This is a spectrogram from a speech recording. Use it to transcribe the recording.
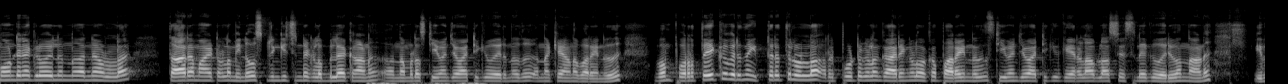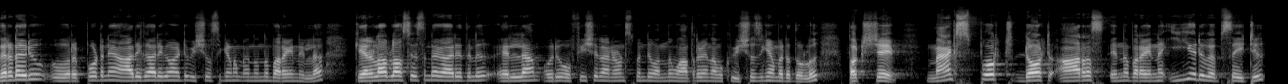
മോണ്ടിനെഗ്രോയിൽ നിന്ന് തന്നെയുള്ള താരമായിട്ടുള്ള മിലോസ് ഡ്രിങ്കിച്ചിന്റെ ക്ലബിലേക്കാണ് നമ്മുടെ സ്റ്റീവൻ ജവാറ്റിക്ക് വരുന്നത് എന്നൊക്കെയാണ് പറയുന്നത്. അപ്പം പുറത്തേക്ക് വരുന്ന ഇത്തരത്തിലുള്ള റിപ്പോർട്ടുകളും കാര്യങ്ങളും ഒക്കെ പറയുന്നത് സ്റ്റീവൻ ജവാറ്റിക്ക് കേരള ബ്ലാസ്റ്റേഴ്സിലേക്ക് വരുമെന്നാണ്. ഇവരുടെ ഒരു റിപ്പോർട്ടിനെ ആധികാരികമായിട്ട് വിശ്വസിക്കണം എന്നൊന്നും പറയുന്നില്ല. കേരള ബ്ലാസ്റ്റേഴ്സിന്റെ കാര്യത്തിൽ എല്ലാം ഒരു ഒഫീഷ്യൽ അനൗൺസ്മെന്റ് വന്ന് മാത്രമേ നമുക്ക് വിശ്വസിക്കാൻ പറ്റത്തുള്ളൂ. പക്ഷേ max sport dot R S എന്ന് പറയുന്ന ഈ ഒരു വെബ്സൈറ്റിൽ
